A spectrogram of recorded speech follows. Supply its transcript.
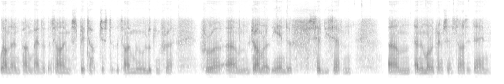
well-known punk band at the time, split up just at the time we were looking for a for a um, drummer at the end of '77, um, and the Monochrome set started then.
